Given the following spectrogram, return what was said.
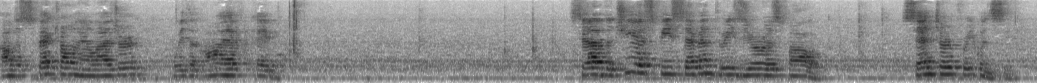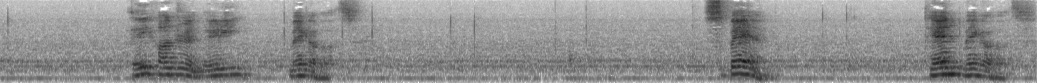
on the spectral analyzer with an RF cable. Set up the GSP 730 as follows. Center frequency 880 megahertz. Span 10 megahertz.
